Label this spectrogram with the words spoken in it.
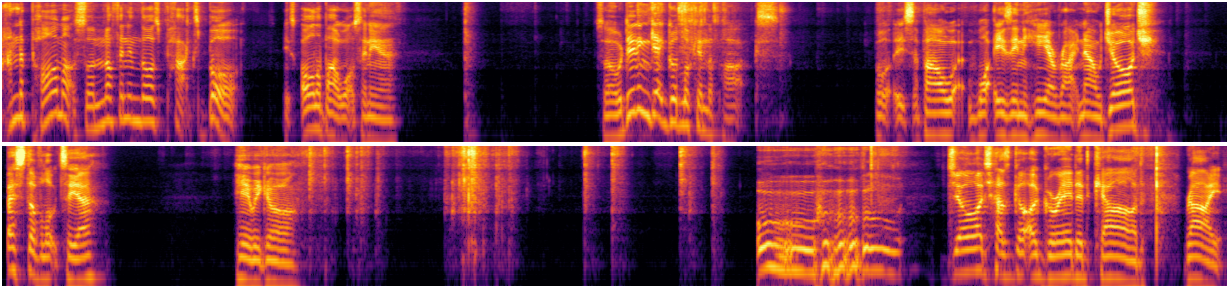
And the Pawmot, so nothing in those packs, but it's all about what's in here. So we didn't get good luck in the packs, but it's about what is in here right now. George, best of luck to you. Here we go. Ooh, George has got a graded card. Right.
